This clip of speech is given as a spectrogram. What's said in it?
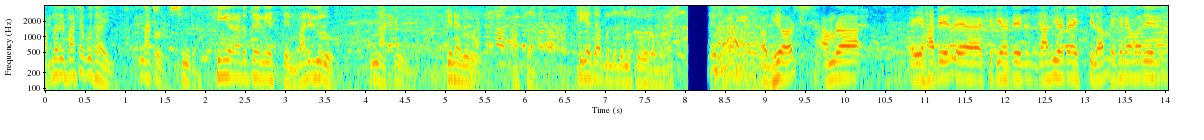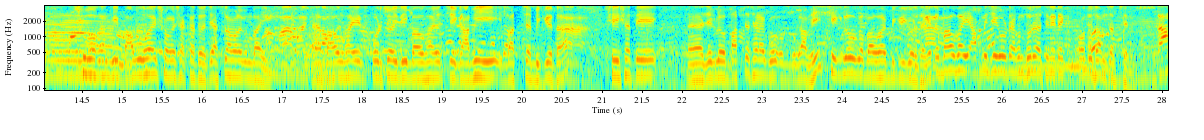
আপনাদের বাসা কোথায়? নাটোর সিংটা সিংহে নাটোর থেকে নিয়ে এসছেন। বাড়ির গরু? না কেন। কেনা গরু। আচ্ছা ঠিক আছে আপনাদের জন্য শুভকামনা। ভিওর্স আমরা এই হাটের সিটি হাটের গাভী হাটা এসেছিলাম। এখানে আমাদের শুভাকাঙ্ক্ষী বাবু ভাইয়ের সঙ্গে সাক্ষাৎ হয়েছে। আসসালামু আলাইকুম ভাই। বাবু ভাইয়ের পরিচয় দিই। বাবু ভাই হচ্ছে গাভী বাচ্চা বিক্রেতা। সেই সাথে যেগুলো বাচ্চা ছাড়া গাভী সেগুলো বাবু ভাই বিক্রি করে থাকে। তো বাবু ভাই আপনি যে গরুটা এখন ধরে আছেন এটা কত দাম চাচ্ছেন? দাম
